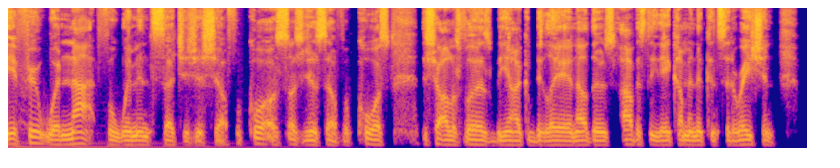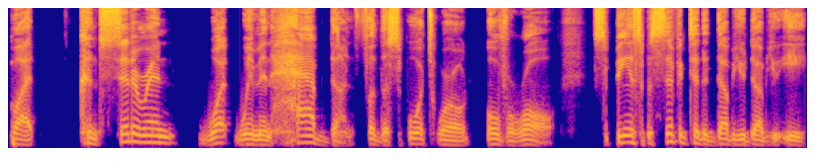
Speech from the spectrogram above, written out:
if it were not for women such as yourself, of course, such as yourself, of course, the Charlotte Flairs, Bianca Belair, and others, obviously they come into consideration. But considering what women have done for the sports world overall. Being specific to the WWE,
